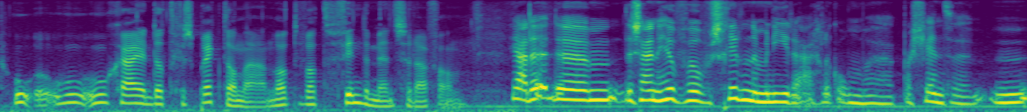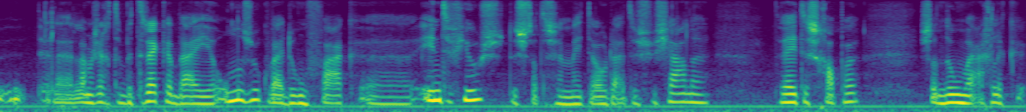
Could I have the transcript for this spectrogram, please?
Hoe, hoe, hoe ga je dat gesprek dan aan? Wat, wat vinden mensen daarvan? Ja, de, de, er zijn heel veel verschillende manieren eigenlijk om uh, patiënten, mm, laat maar zeggen, te betrekken bij uh, onderzoek. Wij doen vaak uh, interviews, dus dat is een methode uit de sociale wetenschappen. Dus dan doen we eigenlijk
